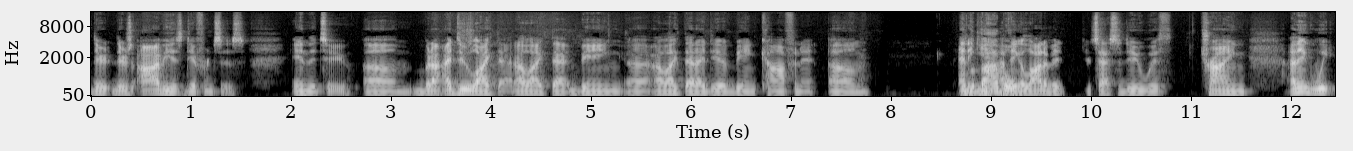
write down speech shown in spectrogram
there there's obvious differences in the two. Um, but I, I do like that. I like that being uh, I like that idea of being confident. Um, and Well, again, I think a lot of it just has to do with trying. I think we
